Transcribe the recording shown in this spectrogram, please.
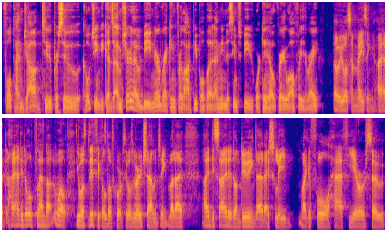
full time job to pursue coaching? Because I'm sure that would be nerve wracking for a lot of people, but I mean, it seems to be working out very well for you, right? Oh, it was amazing. I had I had it all planned out. Well, it was difficult, of course. It was very challenging, but I I decided on doing that actually like a full half year or so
